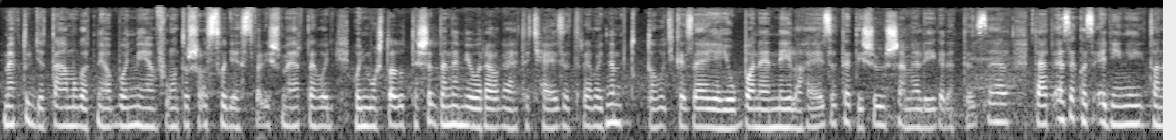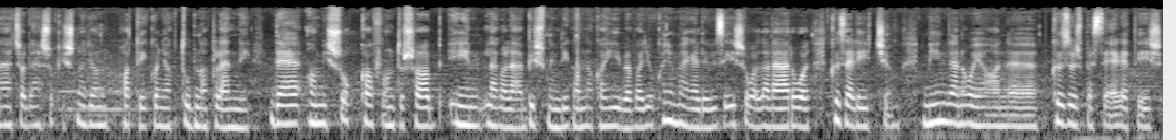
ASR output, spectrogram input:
meg tudja támogatni abban, hogy milyen fontos az, hogy ezt felismerte, hogy, hogy most adott esetben nem jól reagált egy helyzetre, vagy nem tudta, hogy kezelje jobban ennél a helyzetet, és ő sem elégedett ezzel. Tehát ezek az egyéni tanácsadások is nagyon hatékonyak tudnak lenni. De ami sokkal fontosabb, én legalábbis mindig annak a híve vagyok, hogy a megelőzés oldaláról közelítsünk. Minden olyan közös beszélgetés,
